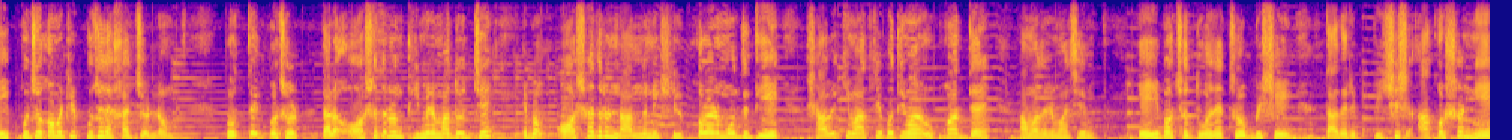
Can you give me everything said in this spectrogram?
এই পুজো কমিটির পুজো দেখার জন্য। প্রত্যেক বছর তারা অসাধারণ থিমের মাধুর্যে এবং অসাধারণ নান্দনিক শিল্পকলার মধ্যে দিয়ে সাবেকি মাতৃ প্রতিমার উপহার দেয় আমাদের মাঝে। এই বছর দু হাজার চব্বিশে তাদের বিশেষ আকর্ষণ নিয়ে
